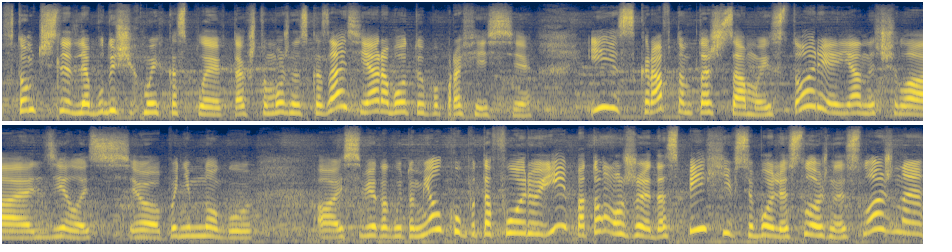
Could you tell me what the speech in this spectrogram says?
в том числе для будущих моих косплеев. Так что можно сказать, я работаю по профессии. И с крафтом та же самая история. Я начала делать э, понемногу а, себе какую-то мелкую бутафорию, и потом уже доспехи, все более сложное и сложное.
